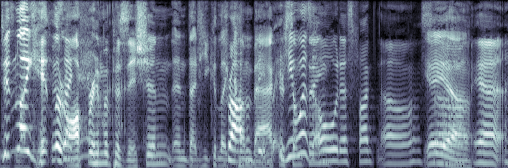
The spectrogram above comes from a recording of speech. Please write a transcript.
Didn't like Hitler like- offer him a position and that he could like Probably, come back or he was old as fuck though. So, Yeah, yeah. yeah.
